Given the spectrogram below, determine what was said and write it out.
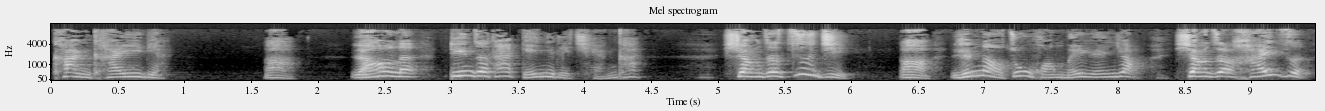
看开一点啊，然后呢，盯着他给你的钱看，想着自己啊，人老珠黄没人要，想着孩子。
